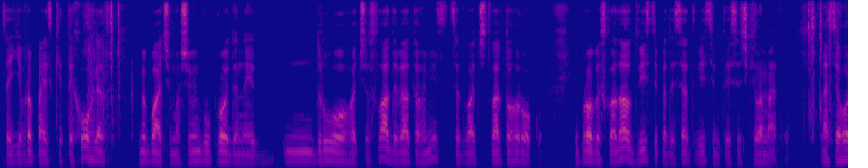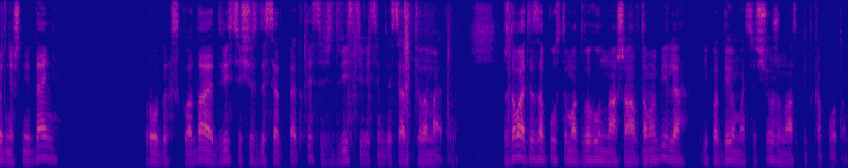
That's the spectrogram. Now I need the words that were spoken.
Це європейський техогляд. Ми бачимо, що він був пройдений 2 числа 9 місяця 2024 року. І пробіг складав 258 тисяч кілометрів. На сьогоднішній день пробіг складає 265 тисяч 280 кілометрів. Давайте запустимо двигун нашого автомобіля і подивимося, що ж у нас під капотом.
